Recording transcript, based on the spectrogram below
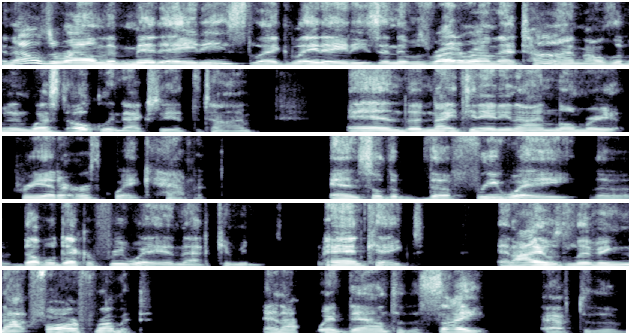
and that was around the mid 80s, like late 80s. And it was right around that time. I was living in West Oakland actually at the time. And the 1989 Loma Prieta earthquake happened. And so the, the freeway, the double decker freeway in that community pancaked. And I was living not far from it. And I went down to the site after the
